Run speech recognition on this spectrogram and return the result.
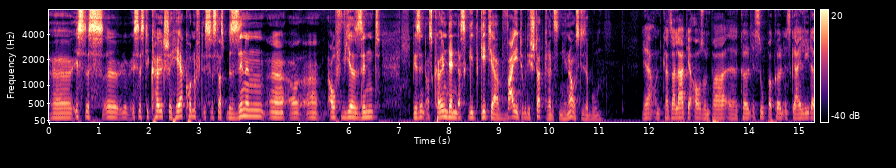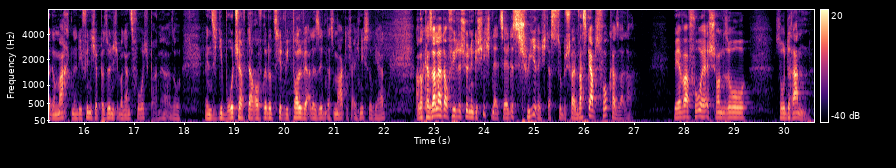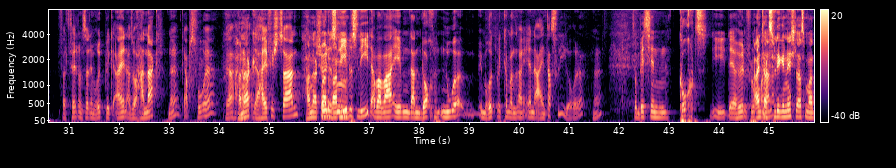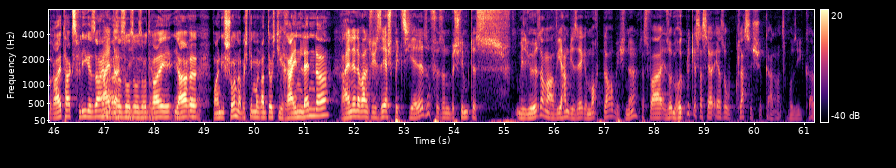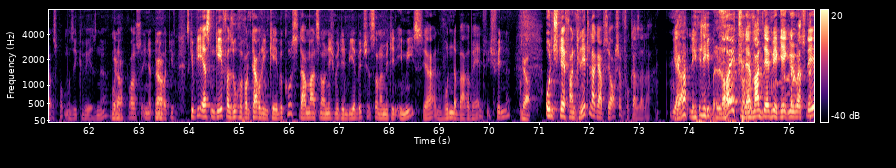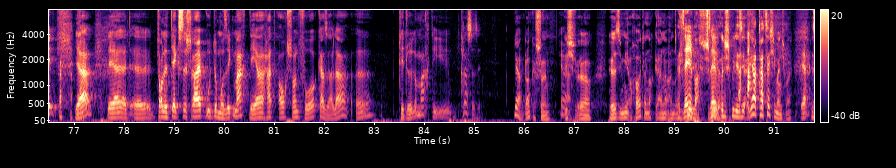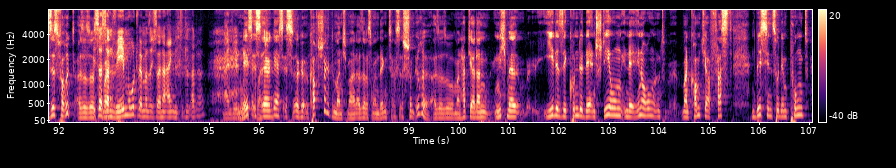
Äh, ist, es, äh, ist es die kölsche Herkunft? Ist es das Besinnen au- auf wir sind, wir sind aus Köln? Denn das geht, geht ja weit über die Stadtgrenzen hinaus, dieser Boom. Ja, und Casala hat ja auch so ein paar äh, Köln ist super, Köln ist geil Lieder gemacht. Ne? Die finde ich ja persönlich immer ganz furchtbar. Ne? Also, wenn sich die Botschaft darauf reduziert, wie toll wir alle sind, das mag ich eigentlich nicht so gern. Aber Casala hat auch viele schöne Geschichten erzählt. Es ist schwierig, das zu beschreiben. Was gab es vor Casala? Wer war vorher schon so, so dran? Was fällt uns dann im Rückblick ein? Also Hanak, ne, gab es vorher. Ja, Hanak. Der Haifischzahn. Hanak Schönes. Liebeslied, aber war eben dann doch nur im Rückblick, kann man sagen, eher eine Eintagsfliege, oder? Ne? So ein bisschen kurz, die, der Höhenflug. Eintagsfliege nicht, lass mal Dreitagsfliege sein. Also so, so, so Dreitagsfliege, drei Jahre waren die schon, aber ich gehe mal gerade durch die Rheinländer. Rheinländer war natürlich sehr speziell, so für so ein bestimmtes Milieu, sagen wir mal. Wir haben die sehr gemocht, glaube ich. Ne? Das war, so im Rückblick ist das ja eher so klassische Karnevalsmusik, Karnevalspopmusik gewesen. Ne? Oder Ja. war das innovativ? Es gibt die ersten Gehversuche von Caroline Kebekus, damals noch nicht mit den Bierbitches, sondern mit den Immis. Ja, eine wunderbare Band, wie ich finde. Ja. Und Stefan Knittler gab es ja auch schon vor Casala. Ja, Ja. li- liebe Leute, der Mann, der mir gegenüber steht, ja, der äh, tolle Texte schreibt, gute Musik macht, der hat auch schon vor Casala äh, Titel gemacht, die klasse sind. Ja, danke schön. Ja. Ich äh, höre sie mir auch heute noch gerne an. Und Selber, Spiele, selber. Und spiele sie. Ja, tatsächlich manchmal. Ja. Es ist verrückt. Also so Ist das man- dann Wehmut, wenn man sich seine eigenen Titel anhört? Nein, Wehmut Nee, es ist, äh, nee, es ist äh, Kopfschütteln manchmal, also dass man denkt, das ist schon irre. Also so, man hat ja dann nicht mehr jede Sekunde der Entstehung in der Erinnerung und man kommt ja fast ein bisschen zu dem Punkt,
